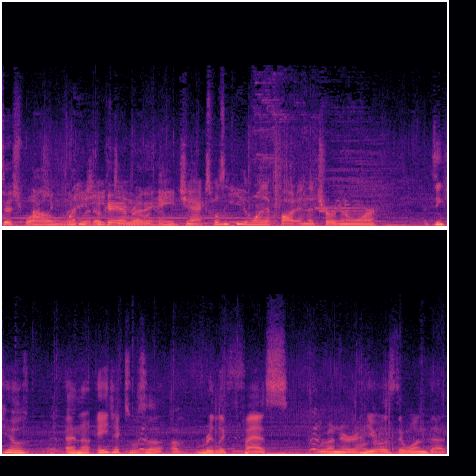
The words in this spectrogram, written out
dishwashing Oh, dishwashing what did liquid. he okay, do? I'm ready. Ajax. Wasn't he the one that fought in the Trojan War? I think he was. Uh, no, Ajax was a, a really fast runner. He was the one that.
